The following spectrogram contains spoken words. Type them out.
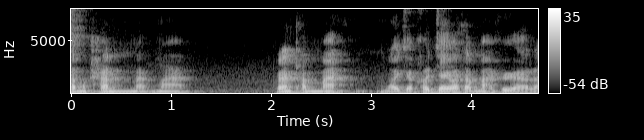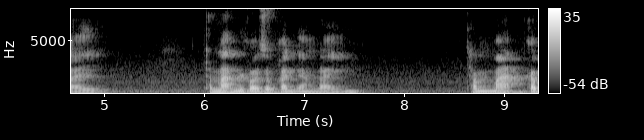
สำคัญมาก ๆ เพราะฉะนั้นธรรมะเราจะเข้าใจว่าธรรมะคืออะไร ธรรมะมีความสำคัญอย่างไร ธรรมะกับ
